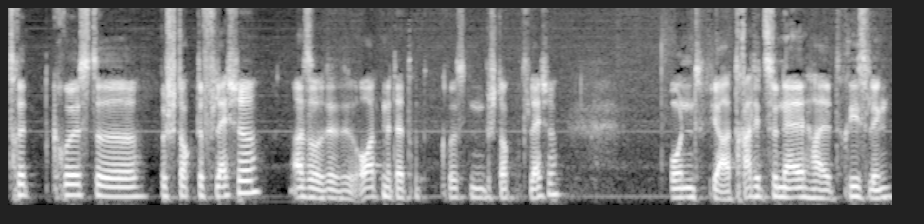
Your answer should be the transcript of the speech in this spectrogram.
drittgrößte bestockte Fläche. Also der Ort mit der drittgrößten bestockten Fläche. Und ja, traditionell halt Riesling.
